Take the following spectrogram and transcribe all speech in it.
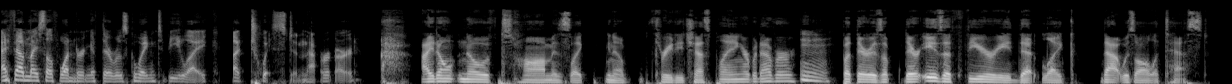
I found myself wondering if there was going to be like a twist in that regard. I don't know if Tom is like you know 3D chess playing or whatever, Mm. but there is a there is a theory that like that was all a test.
